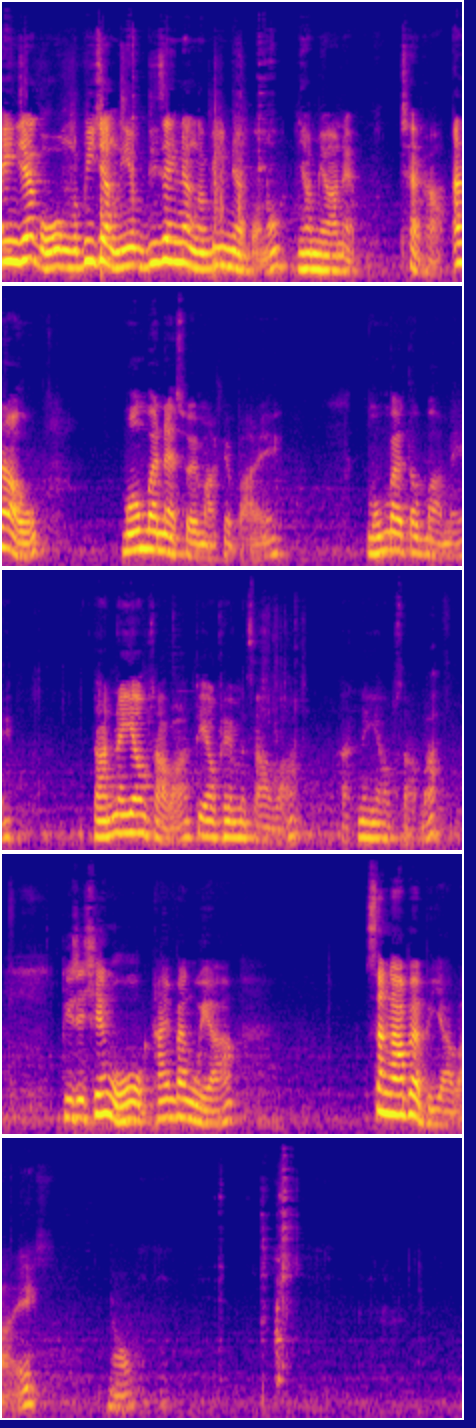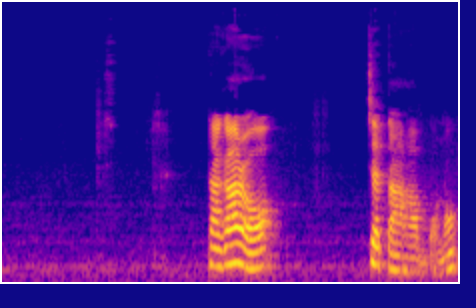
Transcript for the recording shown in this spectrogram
အိမ်ချက်ကိုငပိချက်ငရုတ်ဒီဇိုင်းနဲ့ငပိနဲ့ပေါ့နော်ညများနဲ့ချက်ထားအဲ့ဒါကိုမုံဘတ်နဲ့ဆွဲမှာဖြစ်ပါတယ်မုံဘတ်တော့ပါမယ်ဒါနှစ်ယောက်စားပါတစ်ယောက်တည်းမစားပါဒါနှစ်ယောက်စားပါဒီစချင်းကိုထိုင်းဘတ်ငွေက15ဘတ်ပေးရပါတယ်နော် ဒါကတော့ကြက်သားပေါ့နော်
